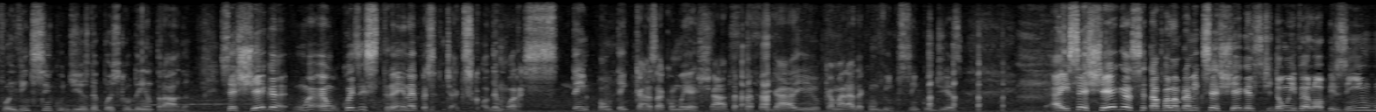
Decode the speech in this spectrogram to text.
Foi 25 dias depois que eu dei entrada. Você chega, uma- é uma coisa estranha, né? Pessoal, Jack Scott demora tempão, tem que casar com mulher chata pra pegar e o camarada com 25 dias. Aí você chega, você tá falando pra mim que você chega, eles te dão um envelopezinho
